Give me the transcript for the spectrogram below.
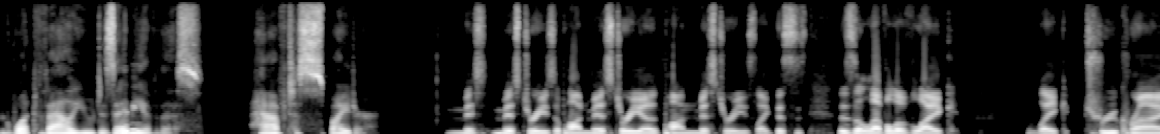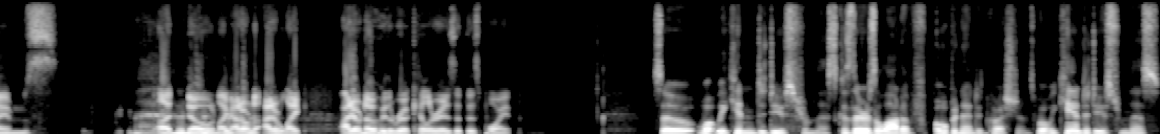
And what value does any of this have to Spider? Mys- mysteries upon mystery upon mysteries. Like this is this is a level of like like true crimes unknown. like I don't I don't like I don't know who the real killer is at this point. So, what we can deduce from this, because there's a lot of open ended questions, what we can deduce from this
